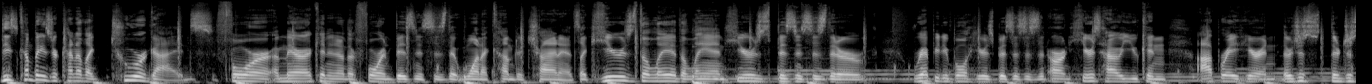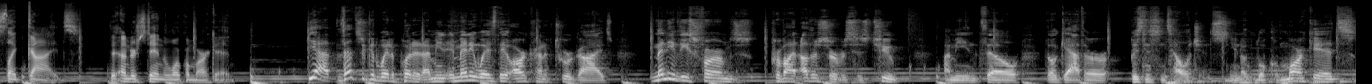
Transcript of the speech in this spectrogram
these companies are kind of like tour guides for American and other foreign businesses that want to come to China. It's like, here's the lay of the land, here's businesses that are reputable, here's businesses that aren't, here's how you can operate here. And they're just they're just like guides that understand the local market. Yeah, that's a good way to put it. I mean, in many ways, they are kind of tour guides. Many of these firms provide other services too. I mean, they'll they'll gather business intelligence, you know, local markets,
